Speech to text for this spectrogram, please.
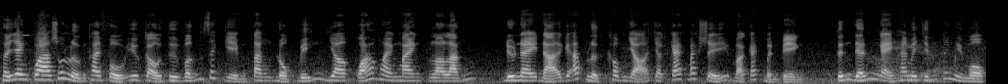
Thời gian qua, số lượng thai phụ yêu cầu tư vấn xét nghiệm tăng đột biến do quá hoang mang, lo lắng. Điều này đã gây áp lực không nhỏ cho các bác sĩ và các bệnh viện. Tính đến ngày 29 tháng 11,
